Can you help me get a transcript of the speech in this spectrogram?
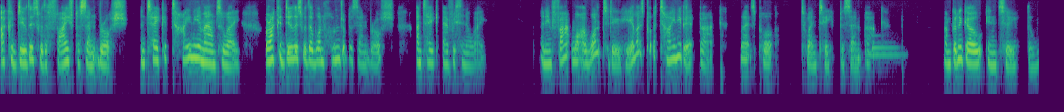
I could do this with a 5% brush and take a tiny amount away, or I could do this with a 100% brush and take everything away. And in fact, what I want to do here, let's put a tiny bit back. Let's put 20% back. I'm going to go into the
